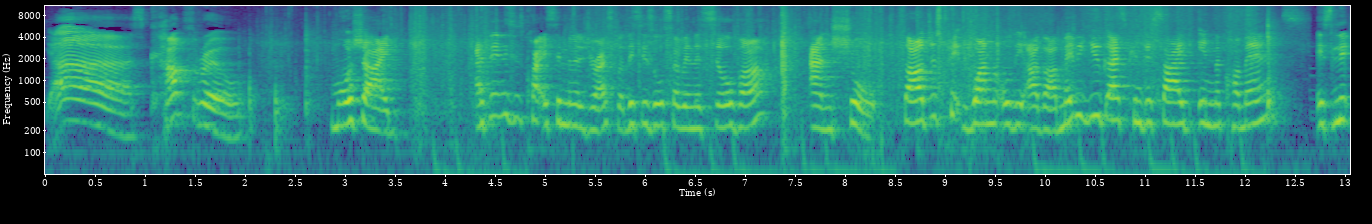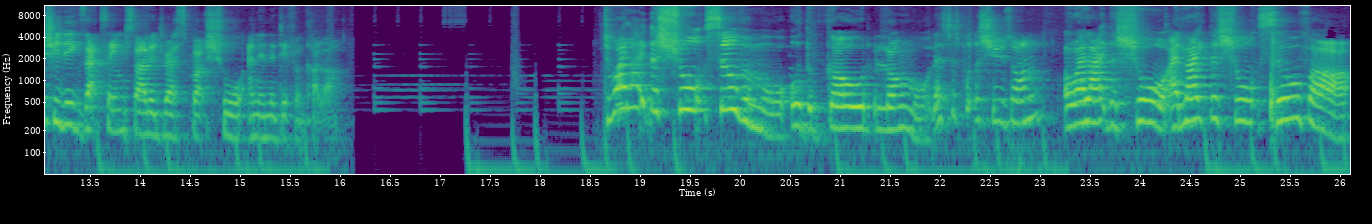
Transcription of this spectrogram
Yes, come through. More shine. I think this is quite a similar dress, but this is also in the silver and short. So I'll just pick one or the other. Maybe you guys can decide in the comments. It's literally the exact same style of dress, but short and in a different color. Do I like the short silver more or the gold long more? Let's just put the shoes on. Oh, I like the short. I like the short silver.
